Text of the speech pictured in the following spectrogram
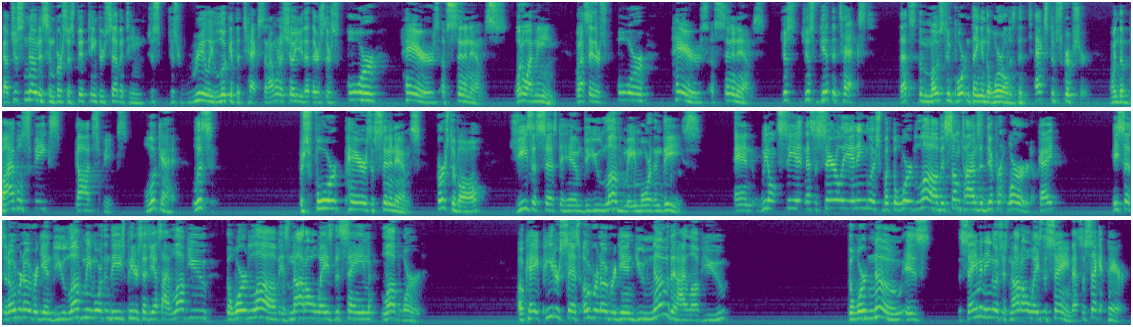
Now, just notice in verses 15 through 17, just, just really look at the text. And I want to show you that there's, there's four pairs of synonyms. What do I mean? When I say there's four pairs of synonyms, just, just get the text. That's the most important thing in the world is the text of Scripture. When the Bible speaks, God speaks. Look at it. Listen. There's four pairs of synonyms. First of all, Jesus says to him, Do you love me more than these? And we don't see it necessarily in English, but the word love is sometimes a different word, okay? He says it over and over again. Do you love me more than these? Peter says, Yes, I love you. The word love is not always the same love word. Okay, Peter says over and over again, You know that I love you. The word know is the same in English, it's not always the same. That's the second pair.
